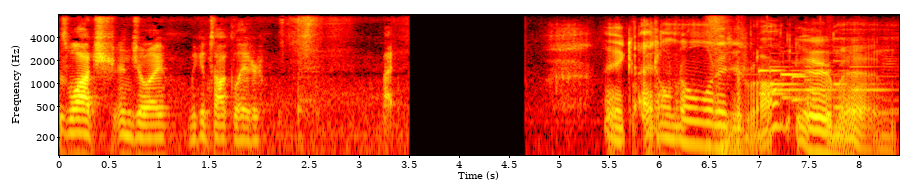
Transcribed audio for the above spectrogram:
just watch, enjoy. We can talk later. Bye. Like, I don't know what I did wrong there, man.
